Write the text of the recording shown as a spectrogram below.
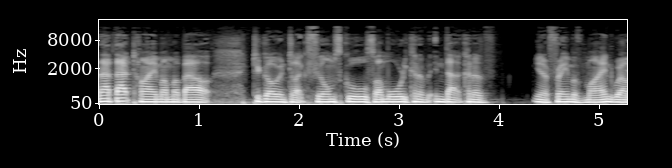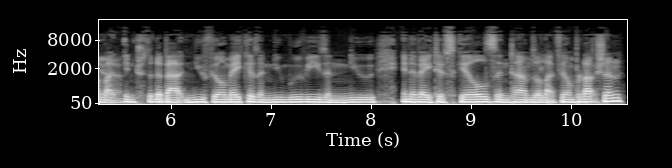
And at that time, I'm about to go into like film school, so I'm already kind of in that kind of you know frame of mind where I'm like interested about new filmmakers and new movies and new innovative skills in terms of like film production.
